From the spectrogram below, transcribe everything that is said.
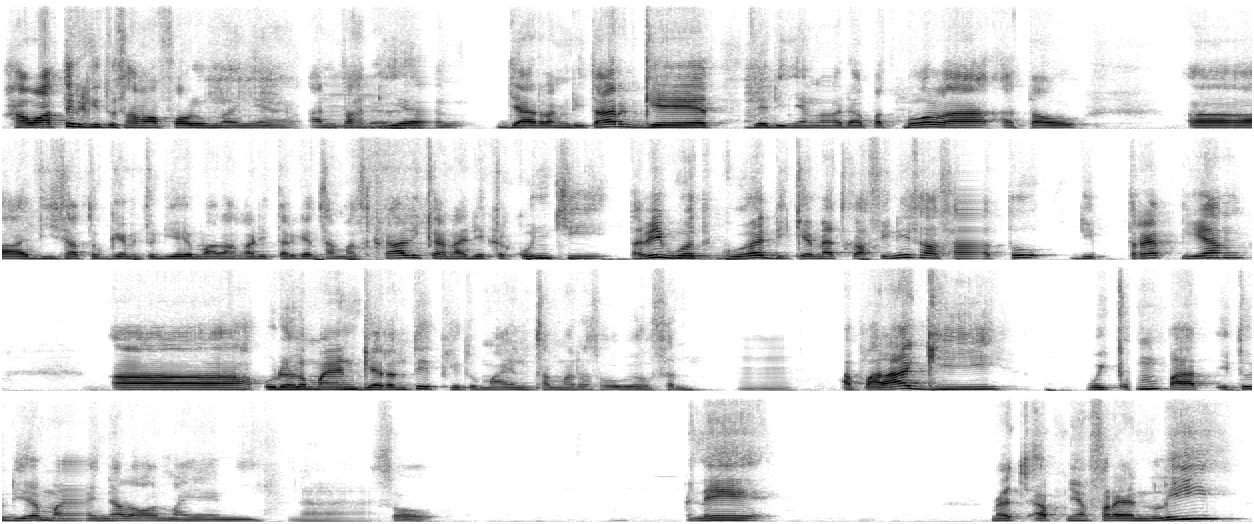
khawatir gitu sama volumenya. Entah Hmm. dia jarang ditarget, jadinya nggak dapat bola, atau uh, di satu game itu dia malah nggak ditarget sama sekali karena dia kekunci. Tapi buat gua di Metcalf ini salah satu deep threat yang uh, udah lumayan guaranteed gitu main sama Russell Wilson. Mm-mm. Apalagi week 4 itu dia mainnya lawan Miami. Nah, So ini match up-nya friendly,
